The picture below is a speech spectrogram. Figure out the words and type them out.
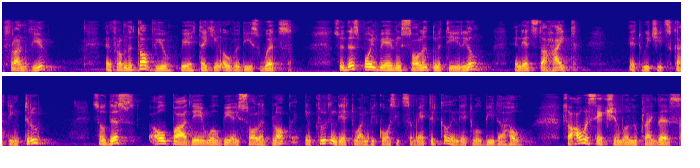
front view and from the top view we are taking over these widths. So at this point we're having solid material and that's the height at which it's cutting through. So this whole part there will be a solid block including that one because it's symmetrical and that will be the hole so our section will look like this.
